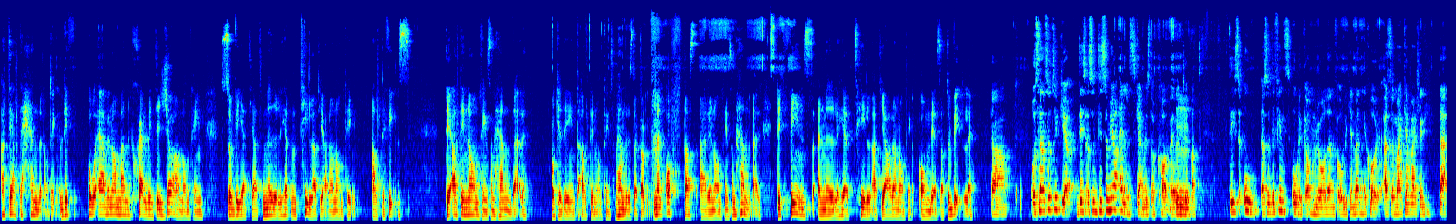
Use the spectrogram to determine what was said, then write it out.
att det alltid händer någonting. Det, och även om man själv inte gör någonting så vet jag att möjligheten till att göra någonting alltid finns. Det är alltid någonting som händer. Okej, det är inte alltid någonting som händer i Stockholm. Men oftast är det någonting som händer. Det finns en möjlighet till att göra någonting om det är så att du vill. Ja. Och sen så tycker jag, det, alltså, det som jag älskar med Stockholm är Mm. typ att det, är så alltså, det finns olika områden för olika människor. Alltså man kan verkligen hitta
